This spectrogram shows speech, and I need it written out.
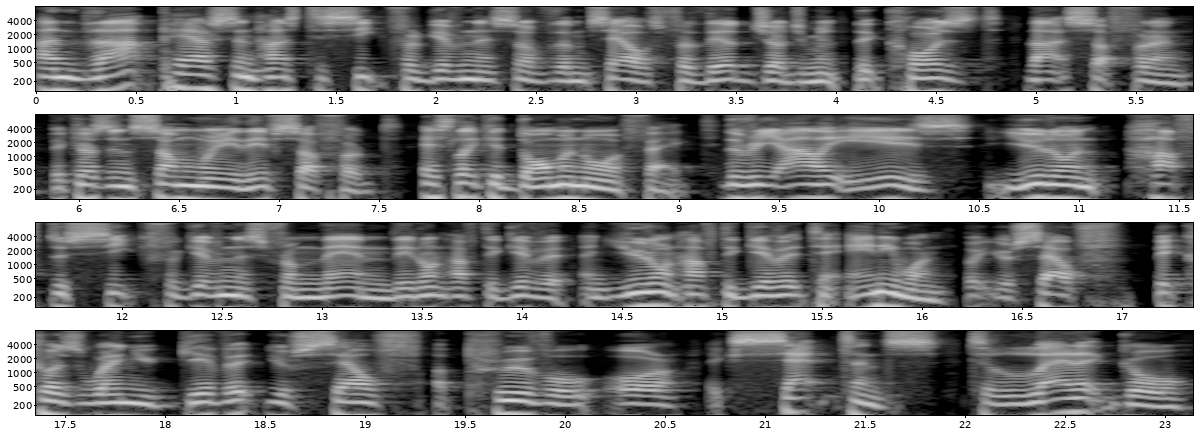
And that person has to seek forgiveness of themselves for their judgment that caused that suffering because in some way they've suffered. It's like a domino effect. The reality is you don't have to seek forgiveness from them, they don't have to give it. And you don't have to give it to anyone but yourself because when you give it yourself approval or acceptance, to let it go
